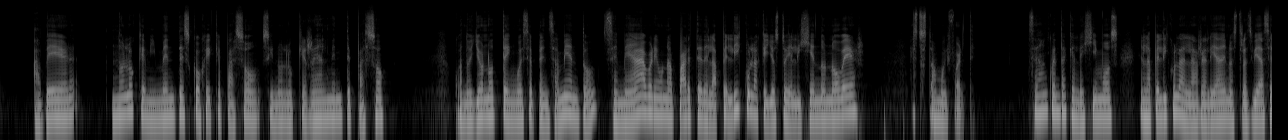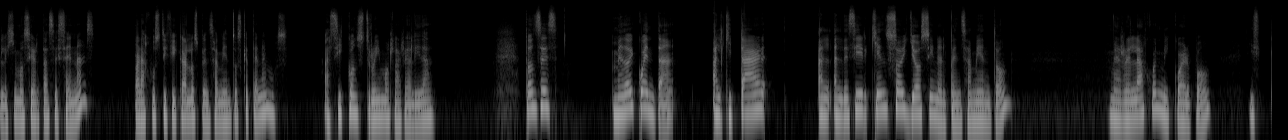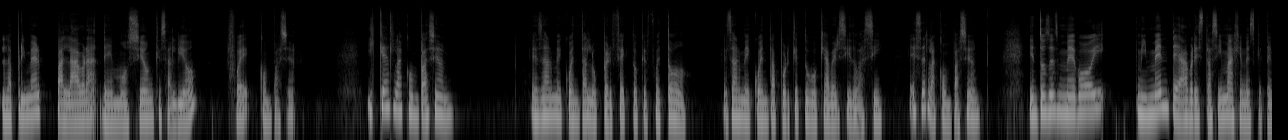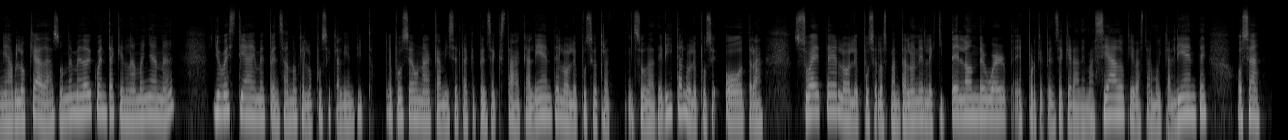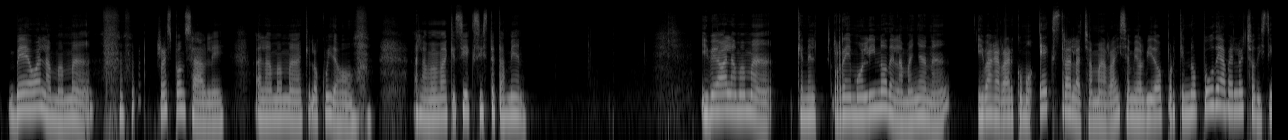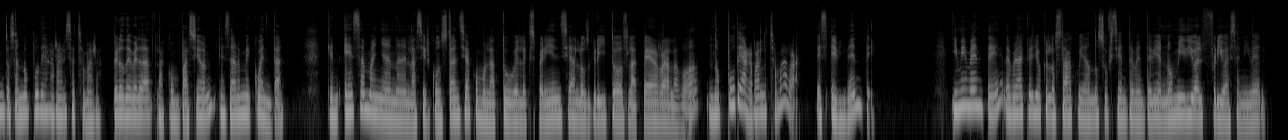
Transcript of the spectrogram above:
a ver no lo que mi mente escoge que pasó, sino lo que realmente pasó. Cuando yo no tengo ese pensamiento, se me abre una parte de la película que yo estoy eligiendo no ver. Esto está muy fuerte. ¿Se dan cuenta que elegimos en la película, en la realidad de nuestras vidas, elegimos ciertas escenas para justificar los pensamientos que tenemos? Así construimos la realidad. Entonces, me doy cuenta al quitar, al, decir quién soy yo sin el pensamiento, me relajo en mi cuerpo y la primera palabra de emoción que salió fue compasión. ¿Y qué es la compasión? es darme cuenta lo perfecto que fue todo, es darme cuenta por qué tuvo que haber sido así. Esa es la compasión. Y entonces me voy, mi mente abre estas imágenes que tenía bloqueadas, donde me doy cuenta que en la mañana yo vestía a Emmet pensando que lo puse calientito. Le puse una camiseta que pensé que estaba caliente, luego le puse otra sudaderita, luego le puse otra suéter, luego le puse los pantalones, le quité el underwear eh, porque pensé que era demasiado, que iba a estar muy caliente. O sea, veo a la mamá responsable, a la mamá que lo cuidó, a la mamá que sí existe también. Y veo a la mamá que en el remolino de la mañana iba a agarrar como extra la chamarra y se me olvidó porque no pude haberlo hecho distinto, o sea, no pude agarrar esa chamarra. Pero de verdad, la compasión es darme cuenta que en esa mañana, en la circunstancia como la tuve, la experiencia, los gritos, la perra, la no pude agarrar la chamarra. Es evidente. Y mi mente de verdad creyó que lo estaba cuidando suficientemente bien, no midió el frío a ese nivel.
